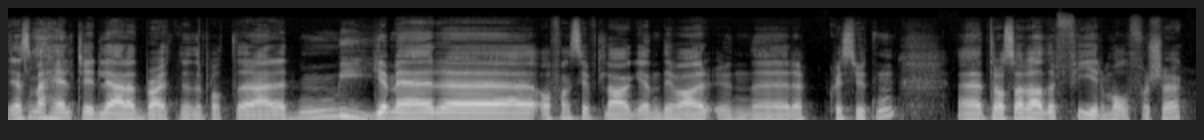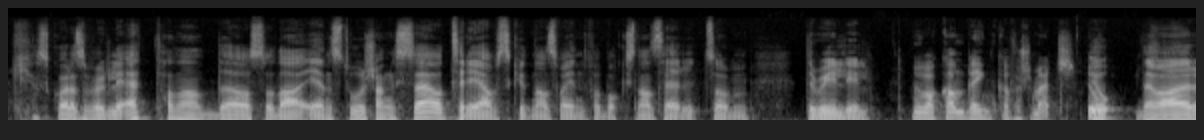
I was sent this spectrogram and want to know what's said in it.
Det som er helt tydelig, er at Brighton under Potter er et mye mer uh, offensivt lag enn de var under Chris Huton. Uh, Trossard hadde fire målforsøk, skåra selvfølgelig ett. Han hadde også da én stor sjanse, og tre av skuddene hans var innenfor boksen. Han ser ut som the real deal. Men var ikke han benka første match? Jo, det var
